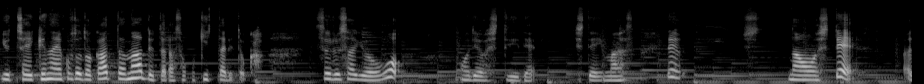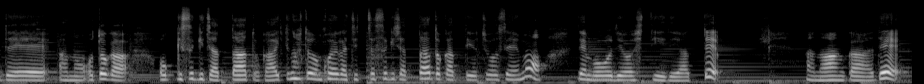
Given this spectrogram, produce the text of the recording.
言っちゃいけないこととかあったなって言ったらそこ切ったりとかする作業を Audacity でしています。で直してであの音が大きすぎちゃったとか相手の人の声がちっちゃすぎちゃったとかっていう調整も全部 Audacity でやってあのアンカーで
